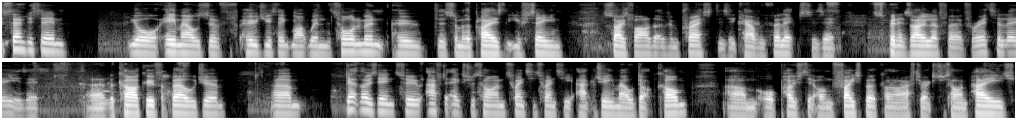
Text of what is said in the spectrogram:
send us in your emails of who do you think might win the tournament, who the, some of the players that you've seen so far that have impressed. Is it Kalvin Phillips? Is it Spinazzola for, for Italy? Is it uh, Lukaku for Belgium? Um, get those into after extra time 2020 at gmail.com um, or post it on Facebook on our After Extra Time page.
